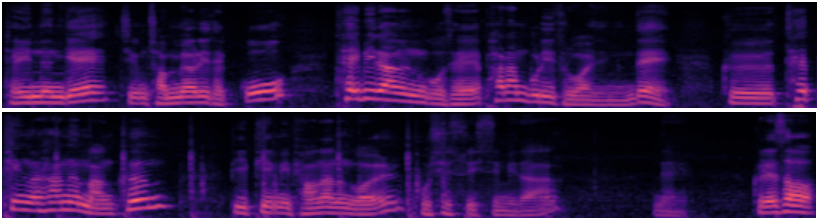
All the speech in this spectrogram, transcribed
돼 있는 게 지금 전멸이 됐고 탭이라는 곳에 파란불이 들어와 있는데 그 태핑을 하는 만큼 BPM이 변하는 걸 보실 수 있습니다. 네. 그래서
